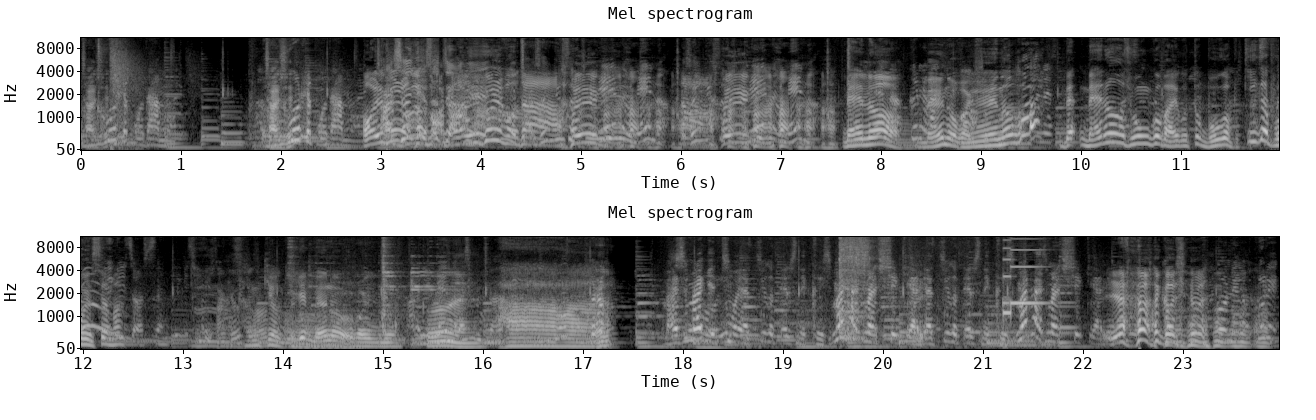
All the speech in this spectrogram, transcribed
자신 그거를 보다면 자신. 그거를 보다면 얼굴 잘생겼었지. 얼굴보다. 매너 매너. 매너 매너. 매너. 그래 매너가 있어. 매너가? 매, 매너 좋은 거 말고 또 뭐가 끼가 보였어요? 막? 성격이. 이게 매너가 있네. 그러네. 아. 마지막에 이모야 찍어 때렸으니 거짓말 하지 마 새끼야. 내가 찍어 때렸으니 거짓말 하지 마 새끼야. 야 거짓말. 또 내가 그래.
